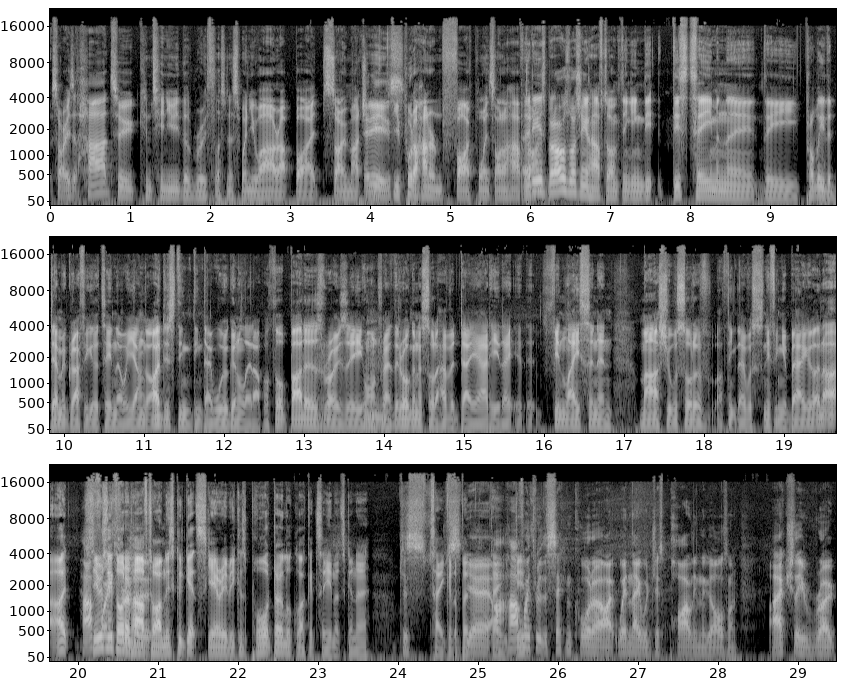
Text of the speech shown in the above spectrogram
sorry, is it hard to continue the ruthlessness when you are up by so much? It and you, is. You put 105 points on a half time. It is, but I was watching at halftime thinking thi- this team and the, the probably the demographic of the team they were younger. I just didn't think they were going to let up. I thought Butters, Rozee, Horn France, they're all going to sort of have a day out here. They it- it- Finlayson and Marshall was sort of I think they were sniffing a bag, and I, I seriously thought at through the- halftime this could get scary because Port don't look like a team that's going to. just take it, but yeah, they uh, halfway did. through the second quarter, I, when they were just piling the goals on, I actually wrote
